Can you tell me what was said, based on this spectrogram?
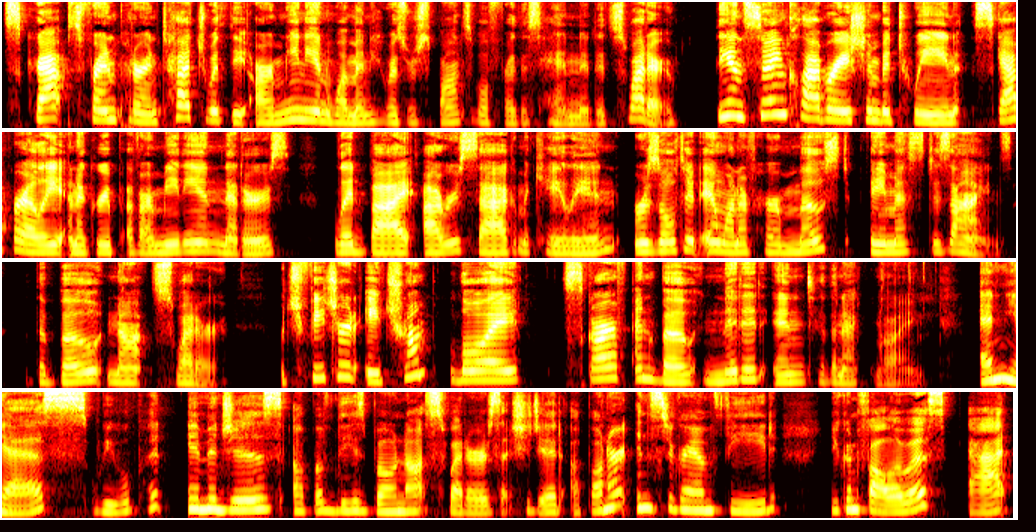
Scap's friend put her in touch with the Armenian woman who was responsible for this hand knitted sweater. The ensuing collaboration between Schiaparelli and a group of Armenian knitters, led by Arusag Michaelian, resulted in one of her most famous designs, the bow knot sweater, which featured a trompe l'oeil scarf and bow knitted into the neckline. And yes, we will put images up of these bow knot sweaters that she did up on our Instagram feed. You can follow us at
